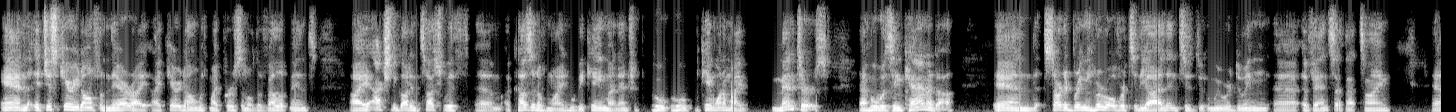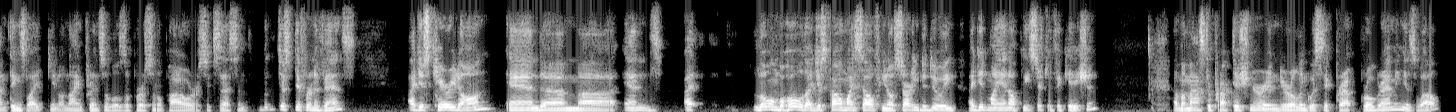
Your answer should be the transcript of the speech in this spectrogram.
And it just carried on from there. I, I carried on with my personal development. I actually got in touch with um, a cousin of mine who became an entre- who, who became one of my mentors, and who was in Canada, and started bringing her over to the island to do. We were doing uh, events at that time, and things like you know nine principles of personal power, success, and just different events. I just carried on, and um, uh, and I, lo and behold, I just found myself, you know, starting to doing. I did my NLP certification I'm a master practitioner in neurolinguistic programming as well,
